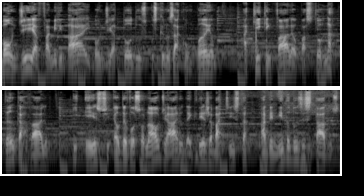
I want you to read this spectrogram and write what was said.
Bom dia, família Bai, bom dia a todos os que nos acompanham. Aqui quem fala é o pastor Natan Carvalho e este é o devocional diário da Igreja Batista Avenida dos Estados,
